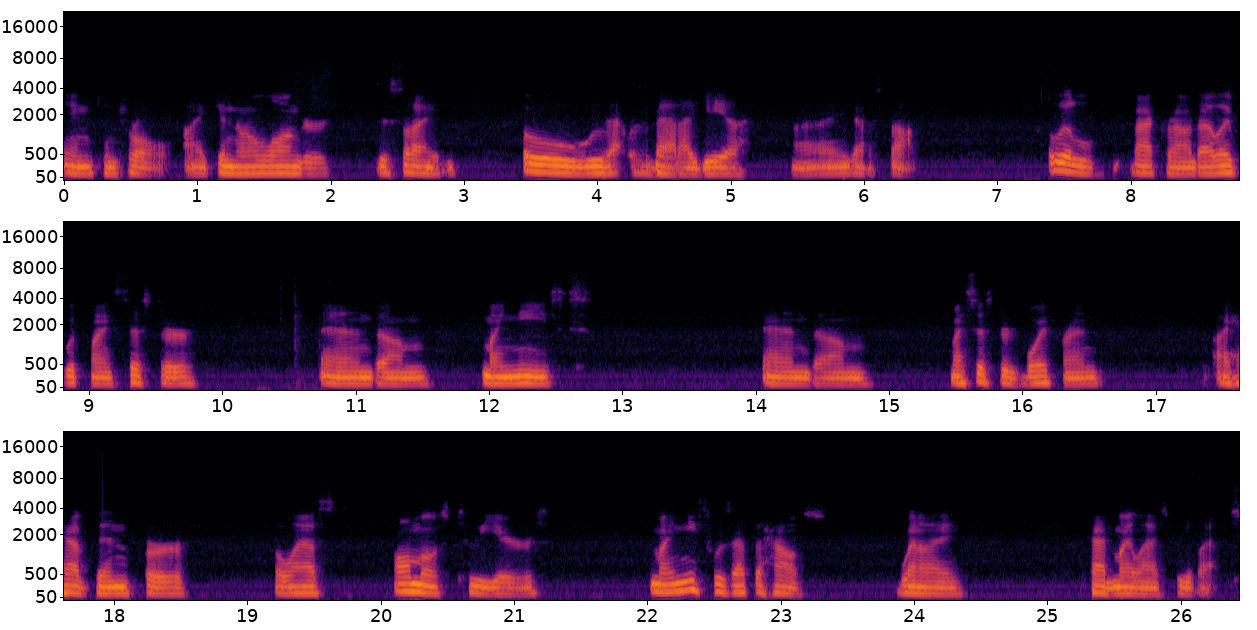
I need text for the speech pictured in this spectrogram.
in control. I can no longer decide, oh, that was a bad idea. I gotta stop. A little background I live with my sister and um, my niece and um, my sister's boyfriend. I have been for the last almost two years. My niece was at the house when I had my last relapse,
